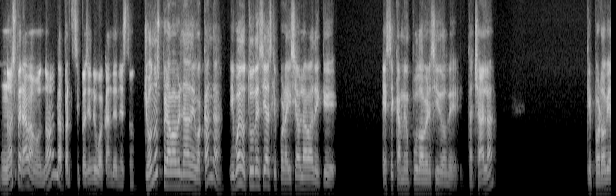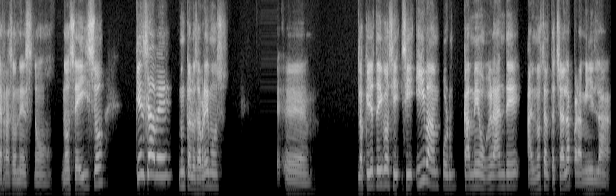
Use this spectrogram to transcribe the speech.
no, esperábamos, ¿no? La participación de Wakanda en esto. Yo no esperaba ver nada de Wakanda. Y bueno, tú decías que por ahí se hablaba de que ese cameo pudo haber sido de T'Challa, que por obvias razones no, no se hizo. ¿Quién sabe? Nunca lo sabremos. Eh, lo que yo te digo, si, si iban por un cameo grande al no estar Tachala, para mí la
